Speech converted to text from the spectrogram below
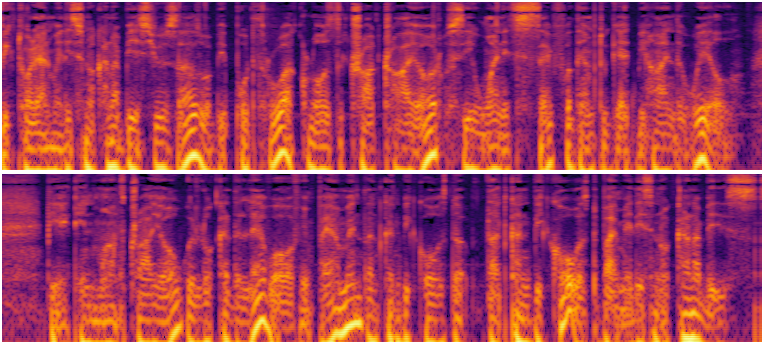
Victorian medicinal cannabis users will be put through a closed track trial to see when it's safe for them to get behind the wheel. The 18-month trial will look at the level of impairment that can be caused that can be caused by medicinal cannabis.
